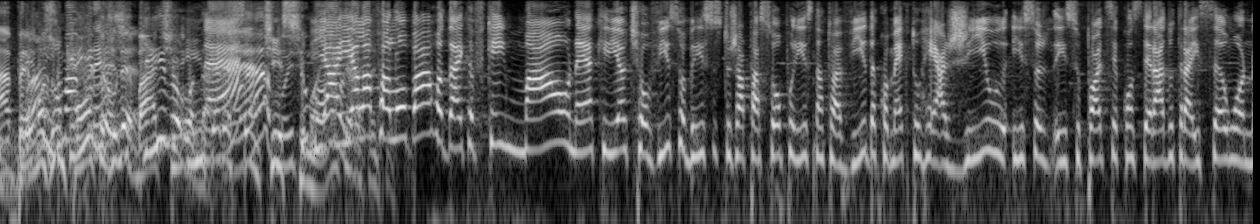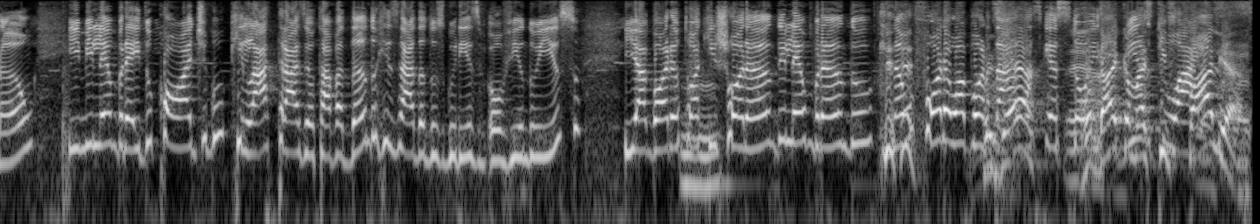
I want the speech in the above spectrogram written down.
abrimos um uma ponto brecha. de debate Incrível, né? interessantíssimo. Muito E aí ela falou, bah, Rodaica, eu fiquei mal, né? Queria te ouvir sobre isso, se tu já passou por isso na tua vida, como é que tu reagiu, isso, isso pode ser considerado traição ou não. E me lembrei do código, que lá atrás eu tava dando risada dos guris ouvindo isso, e agora eu tô aqui chorando e lembrando que não foram Pois abordadas é, questões Rodaica, mas que virtuais. falha,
